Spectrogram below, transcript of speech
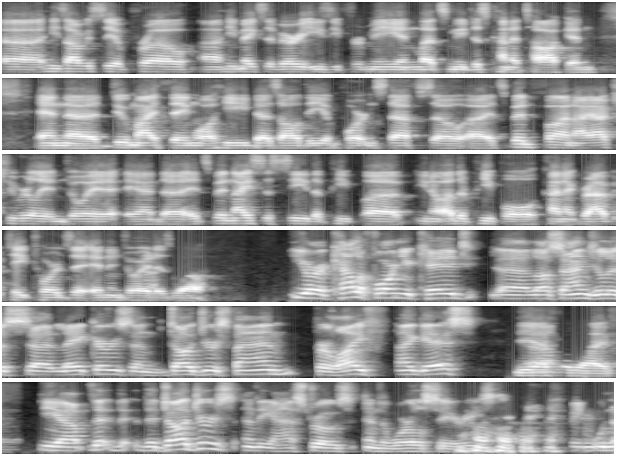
Uh, he's obviously a pro. Uh, he makes it very easy for me and lets me just kind of talk and and uh, do my thing while he does all the important stuff. So it's been fun. I actually really enjoy it, and it's been nice to see the people, you know, other people kind of gravitate towards it and enjoy it as well you're a California kid, uh, Los Angeles uh, Lakers and Dodgers fan for life, I guess. Yeah, uh, for life. Yeah, the, the, Dodgers and the Astros in the World Series. I mean,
